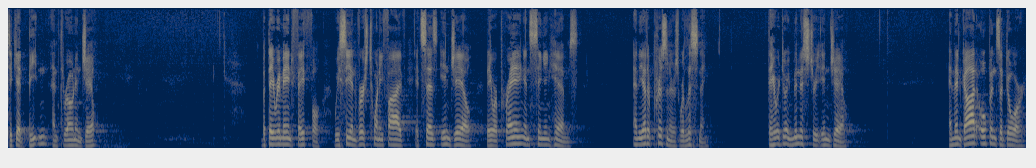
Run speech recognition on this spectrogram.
to get beaten and thrown in jail? But they remained faithful. We see in verse 25, it says, In jail, they were praying and singing hymns, and the other prisoners were listening. They were doing ministry in jail. And then God opens a door,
